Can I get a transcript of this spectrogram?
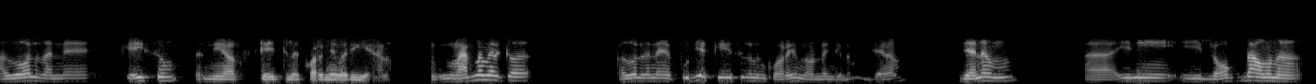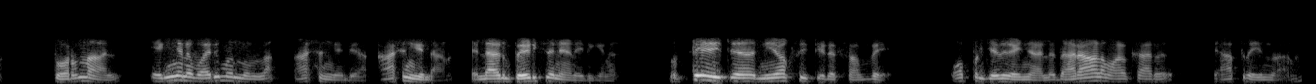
അതുപോലെ തന്നെ കേസും ന്യൂയോർക്ക് സ്റ്റേറ്റിൽ കുറഞ്ഞു വരികയാണ്. മരണനിരക്ക് അതുപോലെ തന്നെ പുതിയ കേസുകളും കുറയുന്നുണ്ടെങ്കിലും ജനം ജനം ഇനി ഈ ലോക്ക്ഡൌണ് തുറന്നാൽ എങ്ങനെ വരുമെന്നുള്ള ആശങ്ക ആശങ്കയിലാണ്. എല്ലാവരും പേടിച്ചു തന്നെയാണ് ഇരിക്കുന്നത്. പ്രത്യേകിച്ച് ന്യൂയോർക്ക് സിറ്റിയുടെ സബ്വേ ഓപ്പൺ ചെയ്ത് കഴിഞ്ഞാൽ ധാരാളം ആൾക്കാർ യാത്ര ചെയ്യുന്നതാണ്.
